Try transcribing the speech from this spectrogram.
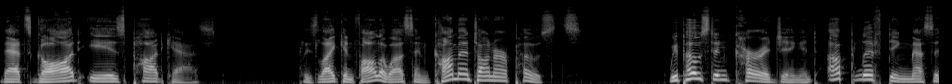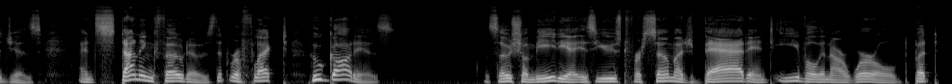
That's God is Podcast. Please like and follow us and comment on our posts. We post encouraging and uplifting messages and stunning photos that reflect who God is. Social media is used for so much bad and evil in our world, but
